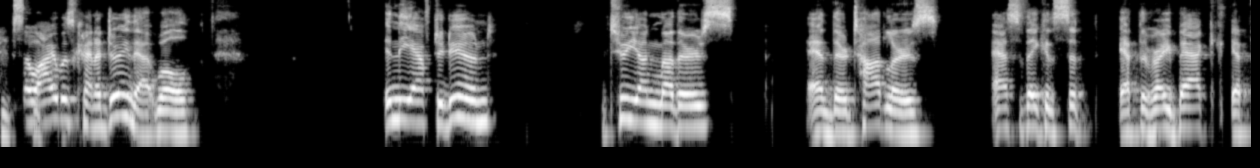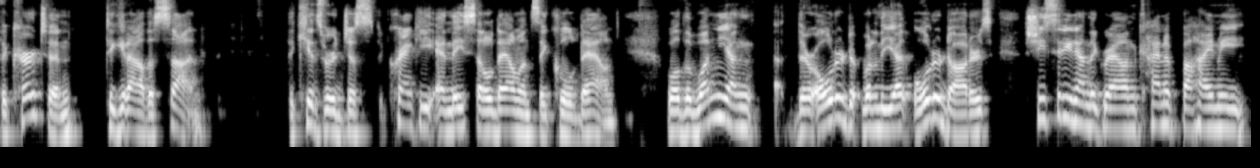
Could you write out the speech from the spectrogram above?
Hmm. so I was kind of doing that. Well, in the afternoon, two young mothers and their toddlers asked if they could sit at the very back at the curtain to get out of the sun. The kids were just cranky and they settled down once they cooled down. Well, the one young, their older, one of the older daughters, she's sitting on the ground kind of behind me.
